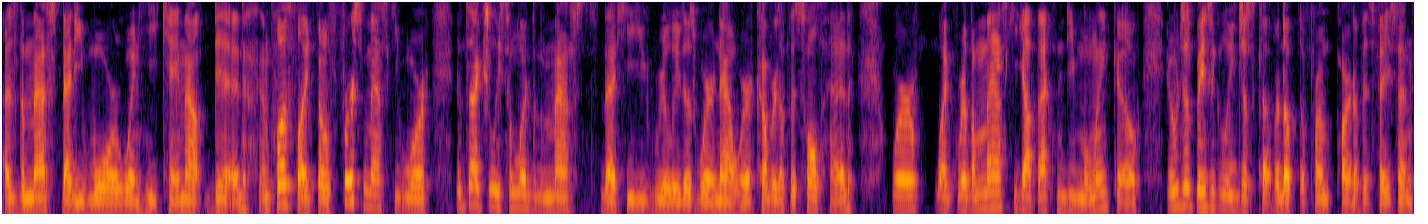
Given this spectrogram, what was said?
as the mask that he wore when he came out did. And plus, like the first mask he wore, it's actually similar to the masks that he really does wear now, where it covers up his whole head. Where like where the mask he got back from Dean Malenko, it was just basically just covered up the front part of his face, and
